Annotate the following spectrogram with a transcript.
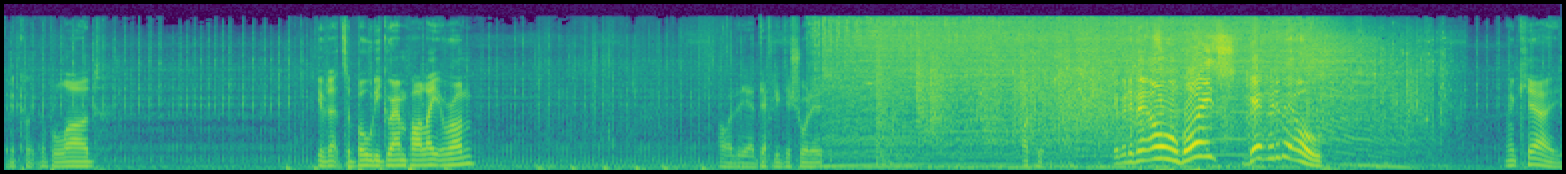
Gonna collect the blood. Give that to Baldy Grandpa later on. Oh yeah, definitely destroy this. Fuck it. Get rid of it all, boys! Get rid of it all! Okay.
